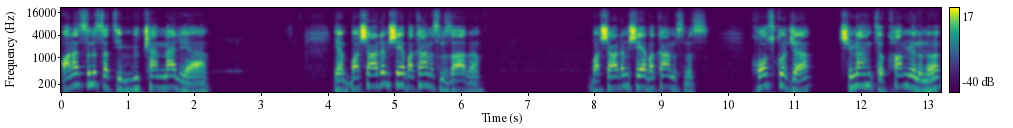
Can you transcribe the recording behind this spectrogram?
Anasını satayım mükemmel ya. Yani başardığım şeye bakar mısınız abi? Başardığım şeye bakar mısınız? Koskoca çimento kamyonunu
